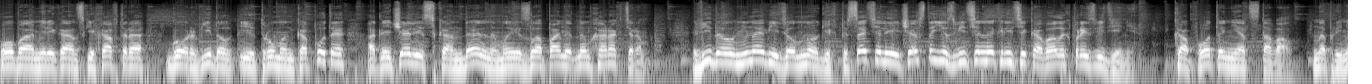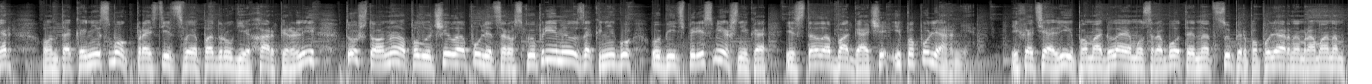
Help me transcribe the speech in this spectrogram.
Оба американских автора, Гор Видал и Труман Капоте, отличались скандальным и злопамятным характером – Видал ненавидел многих писателей и часто язвительно критиковал их произведения. Капота не отставал. Например, он так и не смог простить своей подруге Харпер Ли то, что она получила Пулицеровскую премию за книгу «Убить пересмешника» и стала богаче и популярнее. И хотя Ли помогла ему с работой над суперпопулярным романом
